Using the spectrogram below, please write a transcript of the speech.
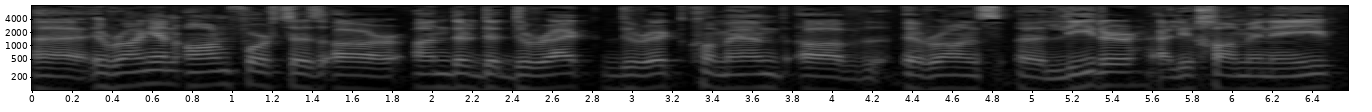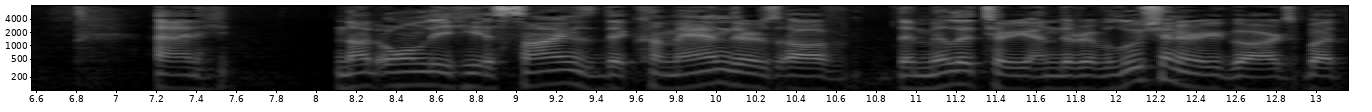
Uh, Iranian armed forces are under the direct direct command of Iran's uh, leader Ali Khamenei, and he, not only he assigns the commanders of the military and the Revolutionary Guards, but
